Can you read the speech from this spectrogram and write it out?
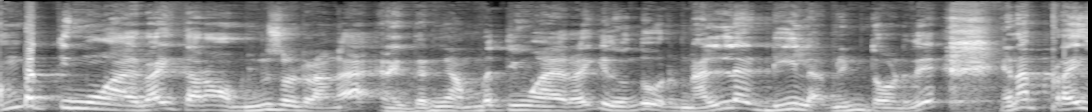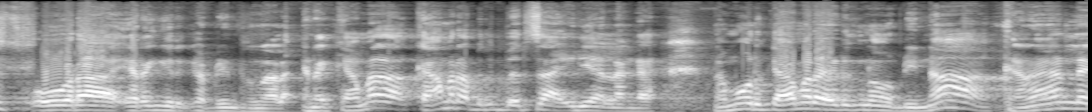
ஐம்பத்தி மூவாயிரம் ரூபாய்க்கு தரோம் அப்படின்னு சொல்கிறாங்க எனக்கு தெரிஞ்சு ஐம்பத்தி மூவாயிரம் ரூபாய்க்கு இது வந்து ஒரு நல்ல டீல் அப்படின்னு தோணுது. ஏன்னா ப்ரைஸ் ஓவராக இறங்கியிருக்கு அப்படின்றதுனால. எனக்கு கேமரா கேமரா பற்றி பெருசாக ஐடியா இல்லைங்க. நம்ம ஒரு கேமரா எடுக்கணும் அப்படின்னா கனானில்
